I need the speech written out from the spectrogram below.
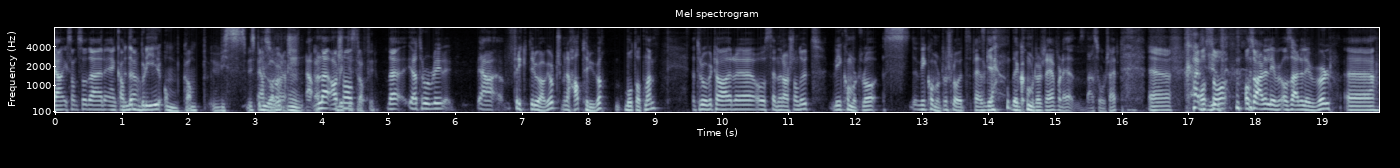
Ja, ikke sant. Så det er én kamp, Men det ja. blir omkamp hvis vi Ja, spiller er uavgjort. det. Ja, men det er Arsenal det, Jeg tror det blir Jeg frykter uavgjort, men jeg har trua mot Tottenham. Jeg tror vi tar eh, og sender Arsenal ut. Vi kommer til å, vi kommer til å slå ut PSG. Det kommer til å skje, for det, det er Solskjær. Eh, og, så, og, så er det og så er det Liverpool. Eh,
